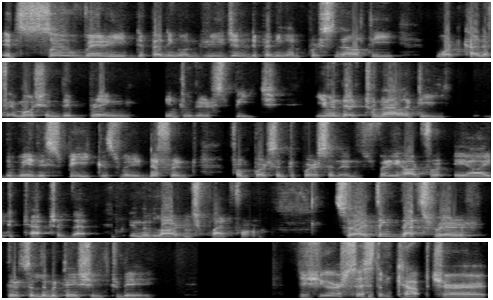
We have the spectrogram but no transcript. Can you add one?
it's so varied depending on region, depending on personality, what kind of emotion they bring into their speech even their tonality, the way they speak, is very different from person to person, and it's very hard for AI to capture that in a large platform. So I think that's where there's a limitation today. Does your system capture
